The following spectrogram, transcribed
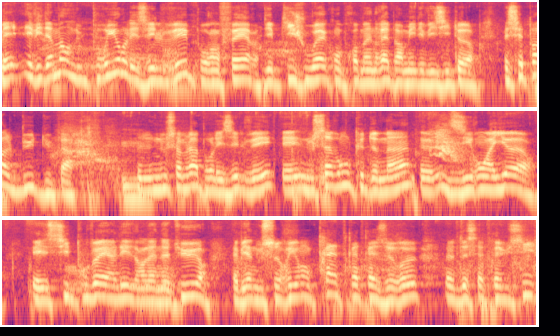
Mais évidemment, nous pourrions les élever pour en faire des petits jouets qu'on promènerait parmi les visiteurs. Mais c'est pas le but du parc. Euh, Nous sommes là pour les élever et nous savons que demain, euh, ils iront ailleurs. Et s'ils pouvaient aller dans la nature, eh bien, nous serions très, très, très heureux euh, de cette réussite.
